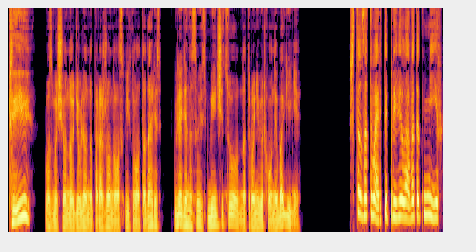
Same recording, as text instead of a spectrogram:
«Ты?» — возмущенно, удивленно, пораженно воскликнула Тадарис, глядя на свою сменщицу на троне Верховной Богини. Что за тварь ты привела в этот мир?»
